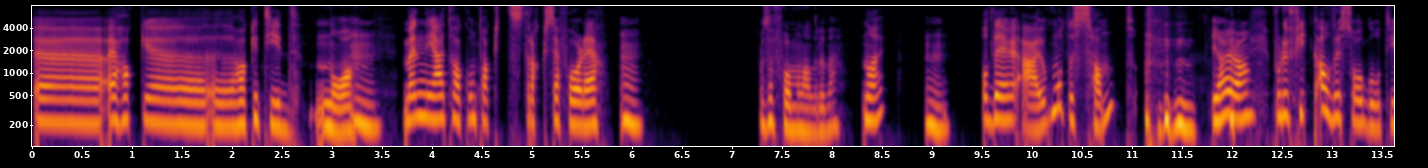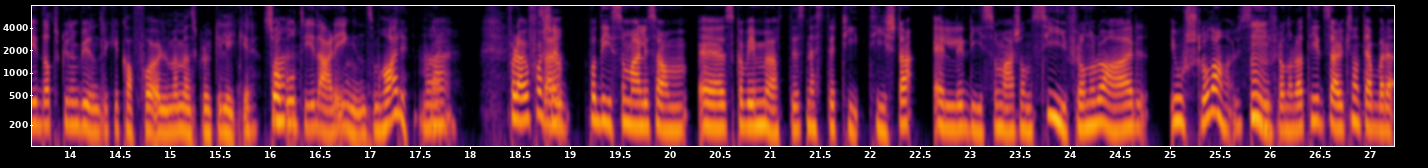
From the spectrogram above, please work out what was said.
eh, jeg har ikke, eh, har ikke tid nå, Mm. men jeg tar kontakt straks jeg får det. Og så får man aldri det. Nei. Mm. Og det er jo på en måte sant. Ja, ja. For du fikk aldri så god tid at du kunne begynne å drikke kaffe og øl med mennesker du ikke liker. Så Nei. god tid er det ingen som har. Nei. For det er jo Så forskjell på de som er liksom eh, Skal vi møtes neste tirsdag, eller de som er sånn si ifra når du er i Oslo, da. Eller si Mm. når du har tid. Så er det ikke sånn at jeg bare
